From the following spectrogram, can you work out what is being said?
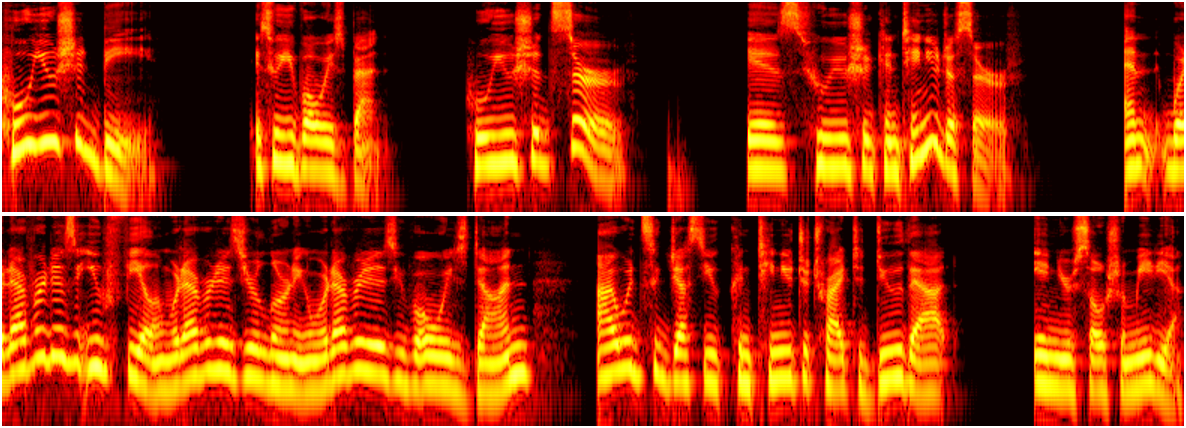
Who you should be is who you've always been. Who you should serve is who you should continue to serve. And whatever it is that you feel and whatever it is you're learning and whatever it is you've always done, I would suggest you continue to try to do that in your social media.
